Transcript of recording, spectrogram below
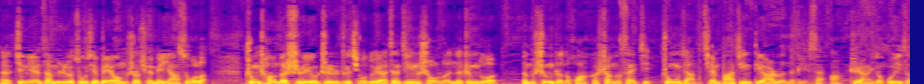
呃，今年咱们这个足协杯，我们说全面压缩了，中超的十六支这个球队啊，将进行首轮的争夺。那么胜者的话，和上个赛季中甲的前八进第二轮的比赛啊，这样一个规则。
